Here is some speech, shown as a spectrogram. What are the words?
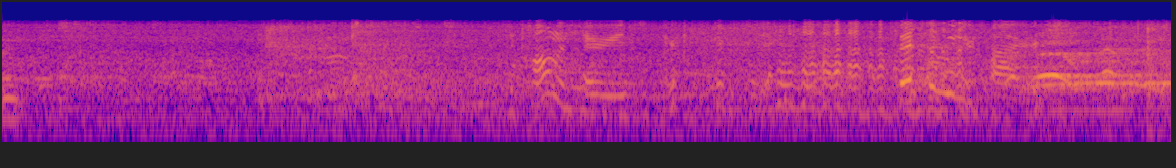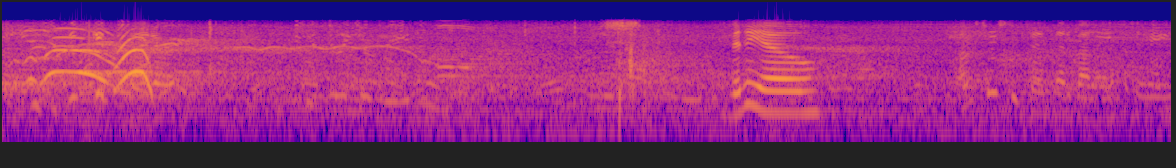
if you need them. What? The commentary is just great. Especially when you're tired. It just gets better. Video. I'm sure she said that about us too.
